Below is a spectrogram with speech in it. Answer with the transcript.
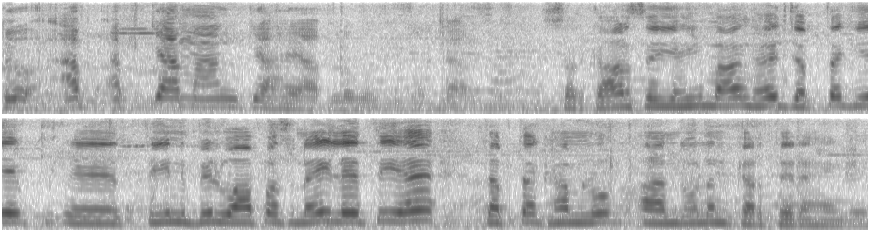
तो अब अब क्या मांग क्या है आप लोगों की सरकार से? सरकार से यही मांग है जब तक ये तीन बिल वापस नहीं लेती है तब तक हम लोग आंदोलन करते रहेंगे।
